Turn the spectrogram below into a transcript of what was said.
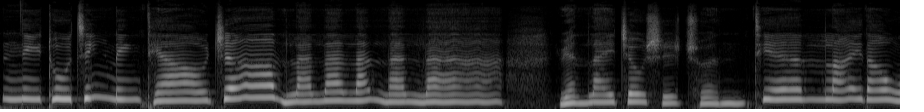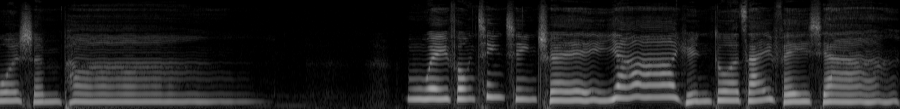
泥土精灵跳着啦啦啦啦啦，原来就是春天来到我身旁。微风轻轻吹呀，云朵在飞翔。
